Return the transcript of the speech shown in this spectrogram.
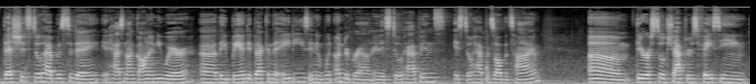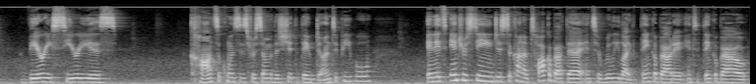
that shit still happens today. It has not gone anywhere. Uh, they banned it back in the 80s and it went underground and it still happens. It still happens all the time. Um, there are still chapters facing very serious consequences for some of the shit that they've done to people. And it's interesting just to kind of talk about that and to really like think about it and to think about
